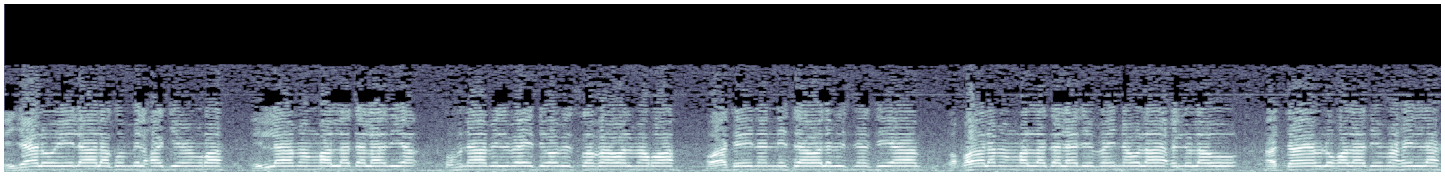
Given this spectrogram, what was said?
اجعلوا هلالكم بالحج عمرة إلا من قلد الهدي. طفنا بالبيت وبالصفا والمروة وأتينا النساء ولبسنا الثياب. فقال من قلد الهدي فإنه لا يحل له حتى يبلغ الهدي محلة.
